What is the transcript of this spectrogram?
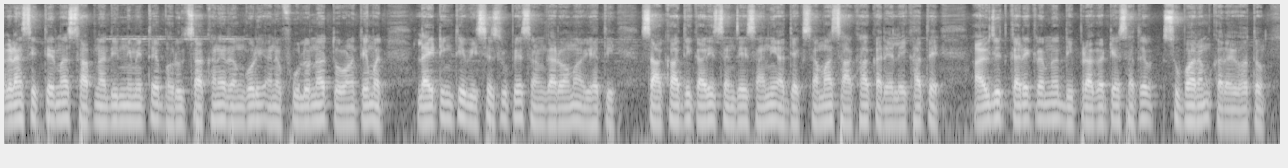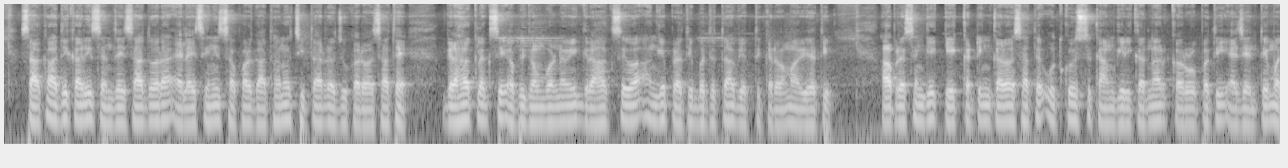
અગણા સિત્તેરમાં સ્થાપના દિન નિમિત્તે ભરૂચ શાખાને રંગોળી અને ફૂલોના તોરણ તેમજ લાઇટિંગથી વિશેષ રૂપે શણગારવામાં આવી હતી. શાખા અધિકારી સંજય શાહની અધ્યક્ષતામાં શાખા કાર્યાલય ખાતે આયોજિત કાર્યક્રમનો દીપ પ્રાગટ્ય સાથે શુભારંભ કરાયો હતો. શાખા અધિકારી સંજય શાહ દ્વારા એલઆઈસીની સફળ ગાથાનો ચિતાર રજૂ કરવા સાથે ગ્રાહકલક્ષી અભિગમ વર્ણવી ગ્રાહક સેવા અંગે પ્રતિબદ્ધતા વ્યક્ત કરવામાં આવી હતી. આ પ્રસંગે કેક કટિંગ કરવા સાથે ઉત્કૃષ્ટ કામગીરી કરનાર કરોડપતિ એજન્ટ તેમજ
